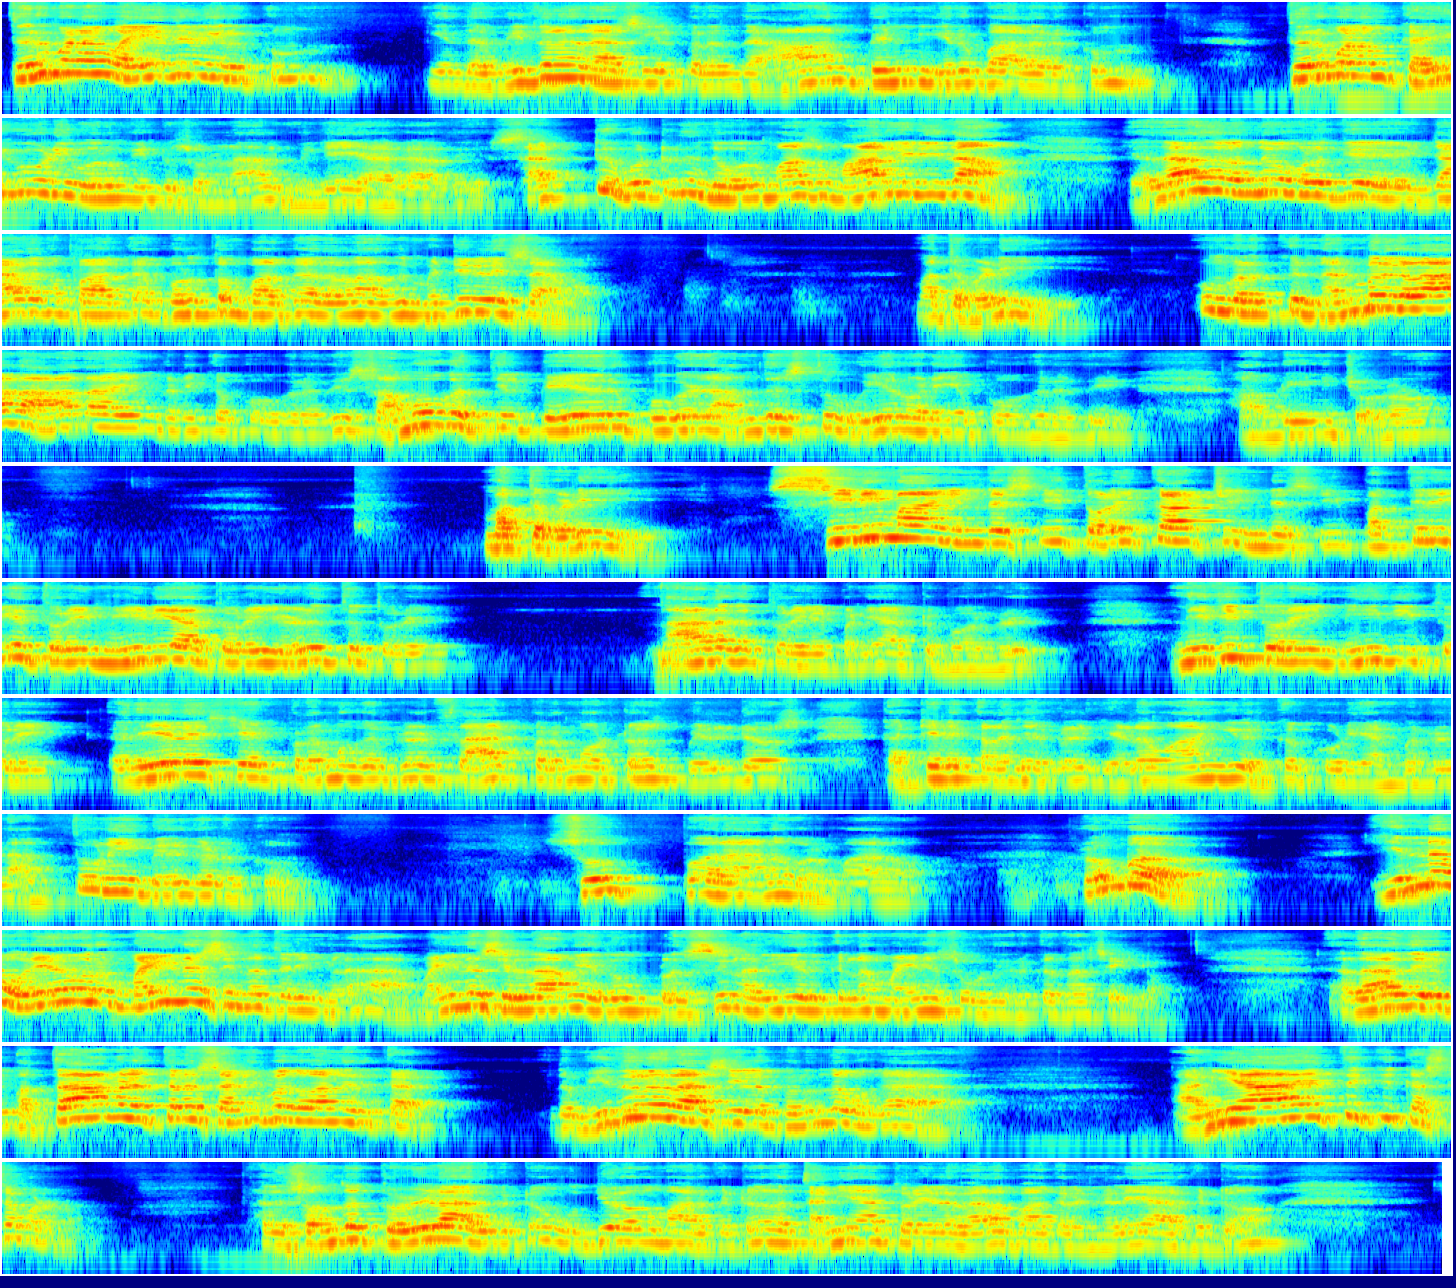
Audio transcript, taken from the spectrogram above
திருமண வயதில் இருக்கும் இந்த மிதுன ராசியில் பிறந்த ஆண் பெண் இருபாலருக்கும் திருமணம் கைகூடி வரும் என்று சொன்னால் மிகையாகாது. சட்டு விட்டுன்னு இந்த ஒரு மாதம் மார்கழி தான். ஏதாவது வந்து உங்களுக்கு ஜாதகம் பார்க்க பொருத்தம் பார்க்க அதெல்லாம் வந்து மெட்டீரியலைஸ் ஆகும். மற்றபடி உங்களுக்கு நண்பர்களால் ஆதாயம் கிடைக்கப் போகிறது சமூகத்தில் பேரு புகழ் அந்தஸ்து உயர்வடைய போகிறது அப்படின்னு சொல்லணும். மற்றபடி சினிமா இண்டஸ்ட்ரி தொலைக்காட்சி இண்டஸ்ட்ரி பத்திரிகை துறை மீடியா துறை எழுத்துத்துறை நாடகத்துறையில் பணியாற்றுபவர்கள் நிதித்துறை நீதித்துறை ரியல் எஸ்டேட் பிரமுகர்கள் ஃப்ளாட் ப்ரமோட்டர்ஸ் பில்டர்ஸ் கட்டிடக் கலைஞர்கள் இடம் வாங்கி விற்கக்கூடிய அன்பர்கள் அத்துணை பேர்களுக்கும் சூப்பரான ஒரு மாதம். ரொம்ப என்ன ஒரே ஒரு மைனஸ் என்ன தெரியுங்களா? மைனஸ் இல்லாமல் எதுவும் ப்ளஸ்ஸு நிறைய இருக்குன்னா மைனஸ் ஒன்று இருக்க தான் செய்யும். அதாவது பத்தாம் இடத்துல சனி பகவான் இருக்கார். இந்த மிதுன ராசியில் பிறந்தவங்க அநியாயத்துக்கு கஷ்டப்படணும். அது சொந்த தொழிலாக இருக்கட்டும் உத்தியோகமாக இருக்கட்டும் இல்லை தனியார் துறையில் வேலை பார்க்குற நிலையாக இருக்கட்டும்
